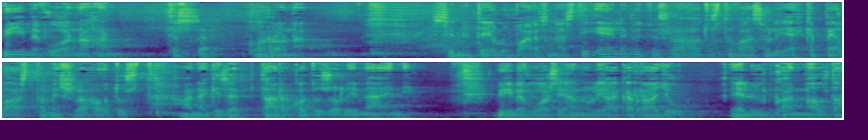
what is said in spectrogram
viime vuonnahan tässä korona, se nyt ei ollut varsinaisesti elvytysrahoitusta, vaan se oli ehkä pelastamisrahoitusta. Ainakin se tarkoitus oli näin. Niin viime vuosihan oli aika raju elyn kannalta,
